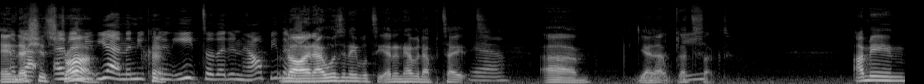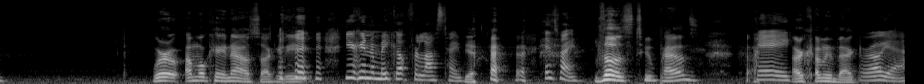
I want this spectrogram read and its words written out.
And, that, shit's and strong. then you- yeah, and then you couldn't eat, so that didn't help either. no, and I wasn't able to. I didn't have an appetite. Yeah. Um, yeah, that, that sucked. I mean, we're I'm okay now, so I can eat. You're gonna make up for last time. yeah, It's fine. those two pounds Hey. are coming back. Oh yeah.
